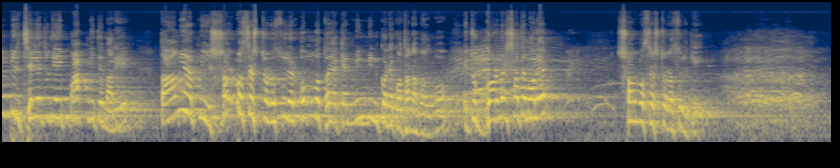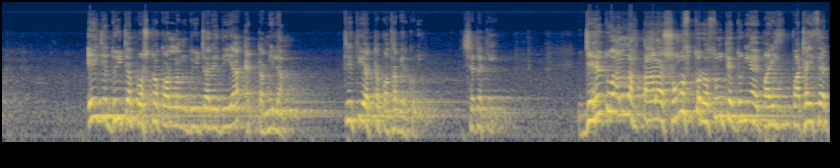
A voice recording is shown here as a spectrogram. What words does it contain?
এমপির ছেলে যদি এই পাট নিতে পারে, তা আমি আপনি সর্বশ্রেষ্ঠ রসুলের উম্মত হয়ে কেন মিনমিন করে কথাটা বলব। একটু গর্বের সাথে বলেন, সর্বশ্রেষ্ঠ রসুলকে এই যে দুইটা প্রশ্ন করলাম, দুইটারে দিয়া একটা মিলাম। তৃতীয় একটা কথা বের করি, সেটা কি? যেহেতু আল্লাহ তারা সমস্ত রসুলকে দুনিয়ায় পাঠাইছেন,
